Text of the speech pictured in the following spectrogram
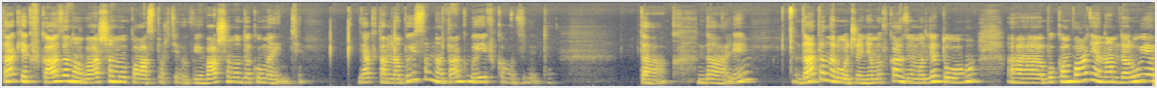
так, як вказано в вашому паспорті, в вашому документі. Як там написано, так ви і вказуєте. Так, далі. Дата народження ми вказуємо для того, бо компанія нам дарує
